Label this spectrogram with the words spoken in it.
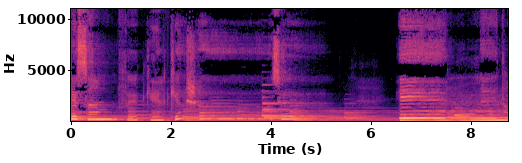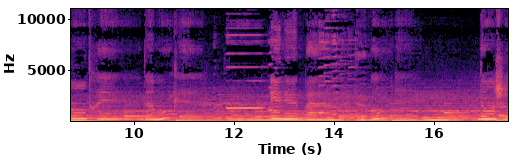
Et ça me fait quelque chose. Il est entré dans mon cœur et ne pas de bonheur dont je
